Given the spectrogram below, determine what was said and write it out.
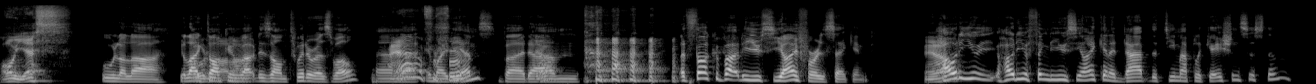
Oh yes. Ooh la la! You like Ooh talking la la. about this on Twitter as well, uh, yeah, in my sure. DMs. But um, let's talk about the UCI for a second. Yeah. How do you how do you think the UCI can adapt the team application system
